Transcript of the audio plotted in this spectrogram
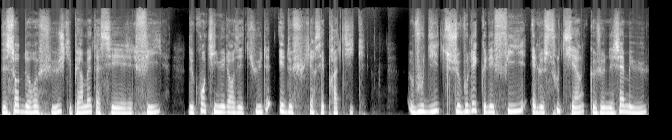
des sortes de refuges qui permettent à ces filles de continuer leurs études et de fuir ces pratiques. Vous dites, je voulais que les filles aient le soutien que je n'ai jamais eu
